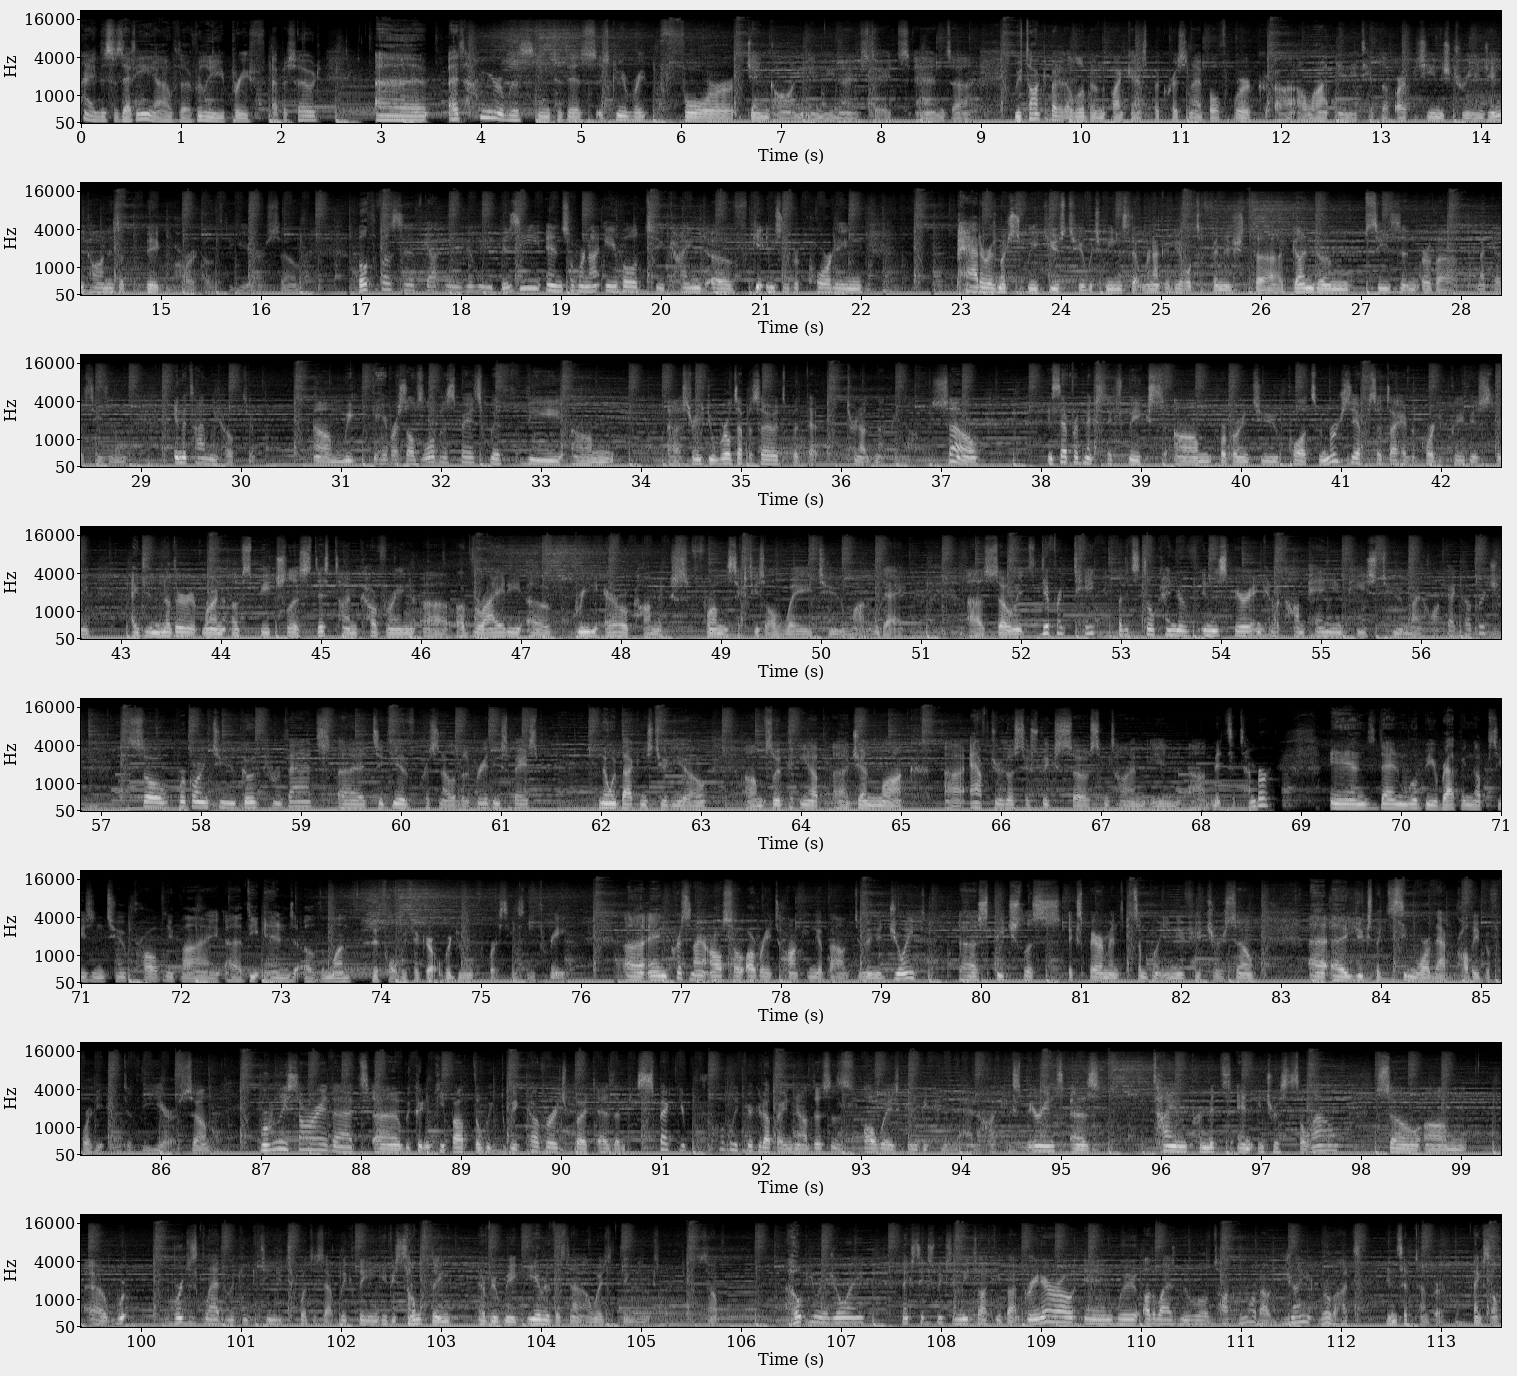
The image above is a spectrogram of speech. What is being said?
Hi, this is Eddy uh, with a really brief episode. Uh, at the time you're listening to this, it's going to be right before Gen Con in the United States. And uh, we've talked about it a little bit on the podcast, but Chris and I both work uh, a lot in the tabletop RPG industry, and Gen Con is a big part of the year. So both of us have gotten really busy, and so we're not able to kind of get into the recording patter as much as we used to, which means that we're not going to be able to finish the Gundam season or the Mecha season in the time we hoped to. Um, we gave ourselves a little bit of space with the um, uh, Strange New Worlds episodes, but that turned out to not be enough. So, instead for the next six weeks, um, we're going to pull out some emergency episodes I had recorded previously. I did another run of Speechless, this time covering uh, a variety of Green Arrow comics from the 60s all the way to modern day. Uh, so it's different take, but it's still kind of in the spirit and kind of a companion piece to my Hawkeye coverage. So we're going to go through that uh, to give Chris and I a little bit of breathing space. And then we're back in the studio. Um, so we're picking up uh, Genlock uh, after those six weeks, so sometime in uh, mid September. And then we'll be wrapping up season two probably by uh, the end of the month before we figure out what we're doing for season three. Uh, and Chris and I are also already talking about doing a joint speechless experiment at some point in the near future. So uh, uh, you expect to see more of that probably before the end of the year. So we're really sorry that uh, we couldn't keep up the week to week coverage, but as I suspect you probably figured out by now, this is always going to be kind of an ad hoc experience as time permits and interests allow. So um, uh, we're, we're just glad that we can continue to put this out weekly and give you something every week, even if it's not always the thing you expect. So hope you enjoy next six weeks of me talking about Green Arrow, and we, otherwise we will talk more about giant robots in September. Thanks all.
